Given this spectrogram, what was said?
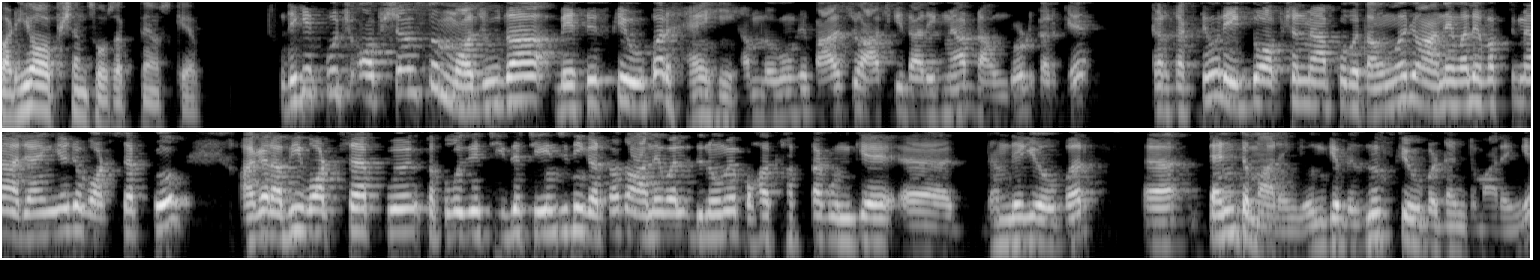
बढ़िया ऑप्शन हो सकते हैं उसके अब? देखिए, कुछ ऑप्शंस तो मौजूदा बेसिस के ऊपर है ही हम लोगों के पास, जो आज की तारीख में आप डाउनलोड करके कर सकते हो। और एक दो ऑप्शन मैं आपको बताऊँगा, जो आने वाले वक्त में आ जाएँगे, जो व्हाट्सएप को अगर अभी व्हाट्सएप सपोज़ ये चीज़ें चेंज नहीं करता तो आने वाले दिनों में बहुत हद तक उनके धंधे के ऊपर डेंट मारेंगे, उनके बिज़नेस के ऊपर डेंट मारेंगे।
